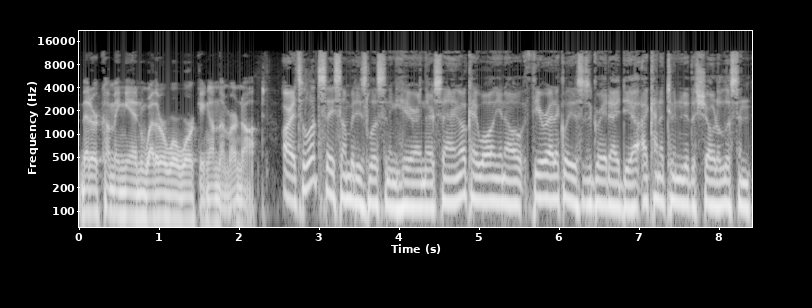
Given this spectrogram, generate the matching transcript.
that are coming in, whether we're working on them or not. All right, so let's say somebody's listening here and they're saying, okay, well, you know, theoretically, this is a great idea. I kind of tune into the show to listen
